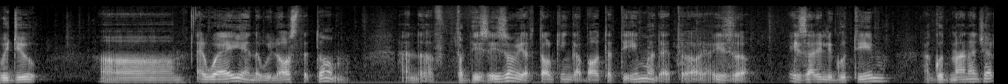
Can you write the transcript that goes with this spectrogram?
we do uh, away and we lost at home. And uh, for this reason, we are talking about a team that uh, is, is a really good team, a good manager.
